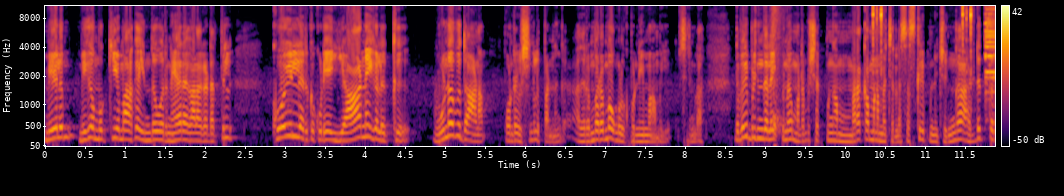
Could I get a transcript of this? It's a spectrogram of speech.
மேலும் மிக முக்கியமாக இந்த ஒரு நேர காலகட்டத்தில் கோயிலில் இருக்கக்கூடிய யானைகளுக்கு உணவு தானம் போன்ற விஷயங்கள் பண்ணுங்கள் அது ரொம்ப ரொம்ப உங்களுக்கு புண்ணியமாக அமையும். சரிங்களா? இந்த மாதிரி இந்த லைக் பண்ணுங்கள் மற்றும் ஷேர் பண்ணுங்கள் மறக்காம நம்ம சேனலை சப்ஸ்கிரைப் பண்ணி வச்சுங்க அடுத்த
